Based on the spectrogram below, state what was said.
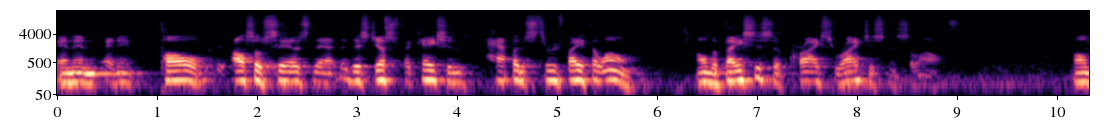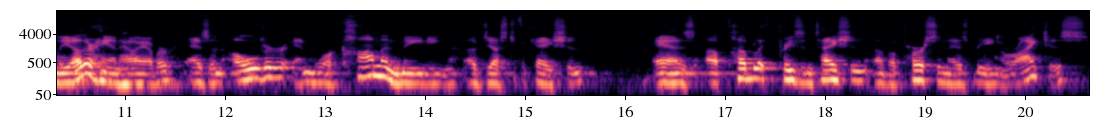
And then, and then Paul also says that this justification happens through faith alone, on the basis of Christ's righteousness alone. On the other hand, however, as an older and more common meaning of justification, as a public presentation of a person as being righteous,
